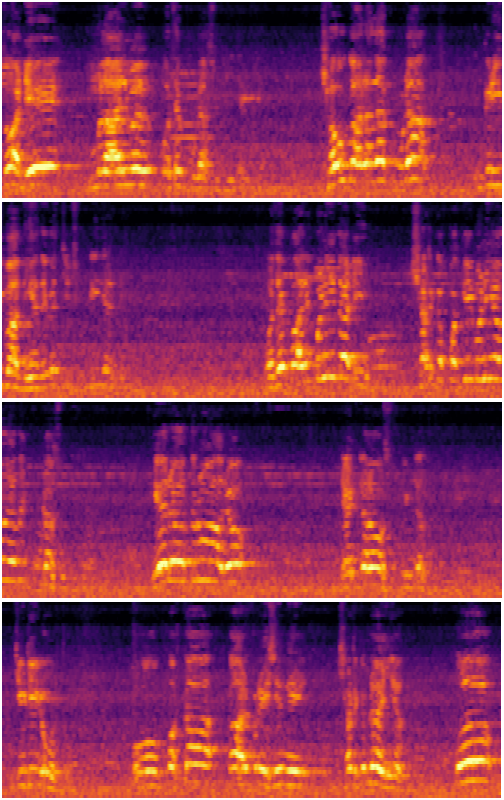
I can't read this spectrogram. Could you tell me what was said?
ਤੁਹਾਡੇ ਮੁਲਾਜ਼ਮ ਉੱਥੇ ਕੂੜਾ ਸੁੱਟੀ ਜਾਂਦੇ ਆ। ਦਾ ਕੂੜਾ ਗਰੀਬ ਆਦੀਆਂ ਦੇ ਵਿੱਚ ਸੁੱਟੀ ਜਾਂਦੇ ਉਹਦੇ ਪਾਰੀ ਬਣੀ ਤੁਹਾਡੀ, ਸੜਕ ਪੱਕੀ ਬਣੀ ਆ, ਉਹਦੇ ਤੇ ਕੂੜਾ ਸੁੱਟੀ ਫਿਰ ਉਧਰੋਂ ਆ ਜਾਓ, ਡੈਂਟਲ ਹਸਪੀਟਲ ਜੀਡੀ ਰੋਡ ਤੋਂ। ਉਹ ਪੱਕਾ ਕਾਰਪੋਰੇਸ਼ਨ ਨੇ ਸੜਕ ਬਣਾਈਆਂ ਉਹ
